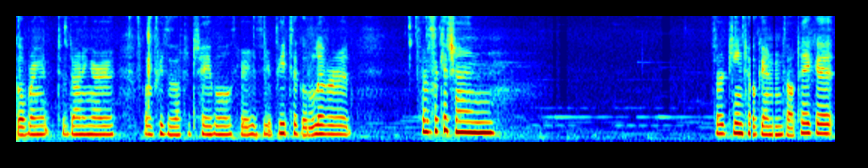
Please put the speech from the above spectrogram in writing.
Go bring it to the dining area. Order pizza's off the table. Here's your pizza. Go deliver it. There's the kitchen. 13 tokens. I'll take it.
